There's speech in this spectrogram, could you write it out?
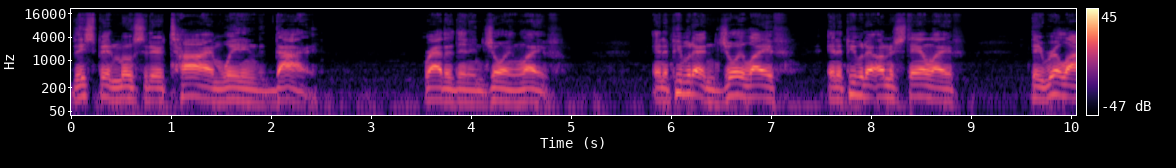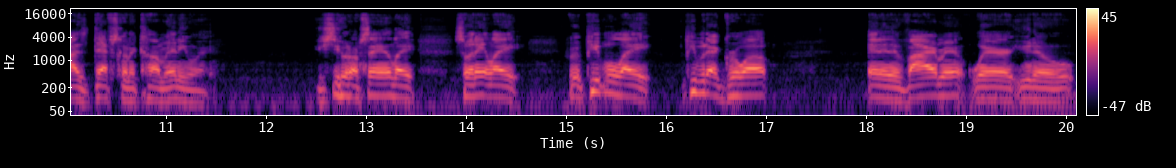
They spend most of their time waiting to die rather than enjoying life. And the people that enjoy life and the people that understand life they realize death's gonna come anyway. You see what I'm saying? Like, so it ain't like for people like people that grow up in an environment where you know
